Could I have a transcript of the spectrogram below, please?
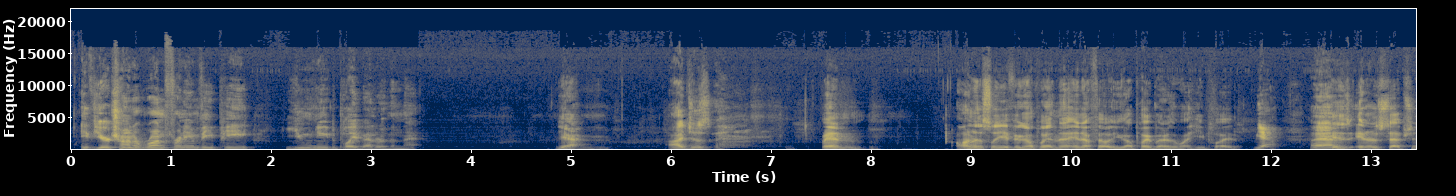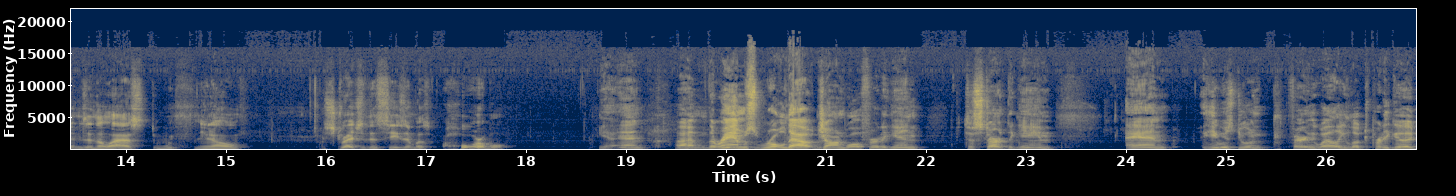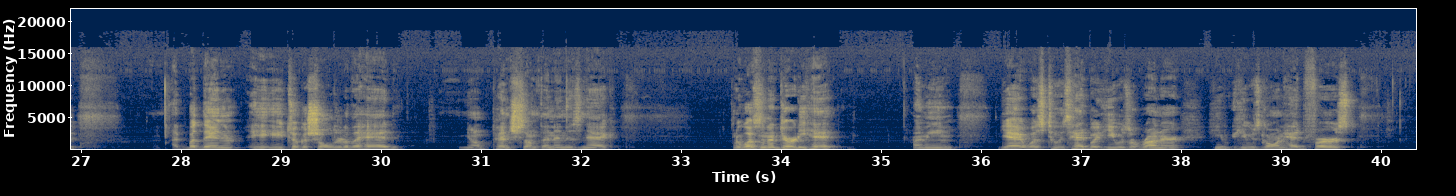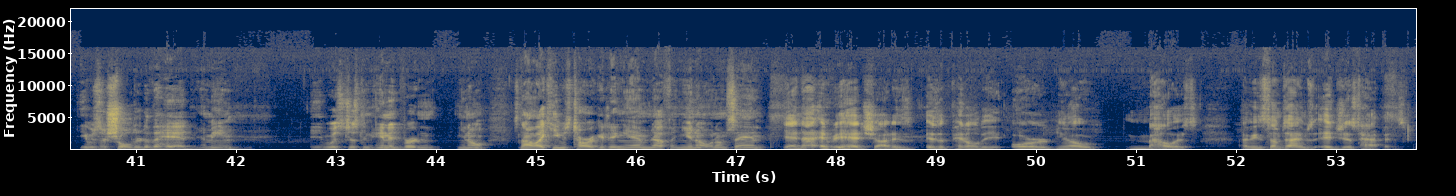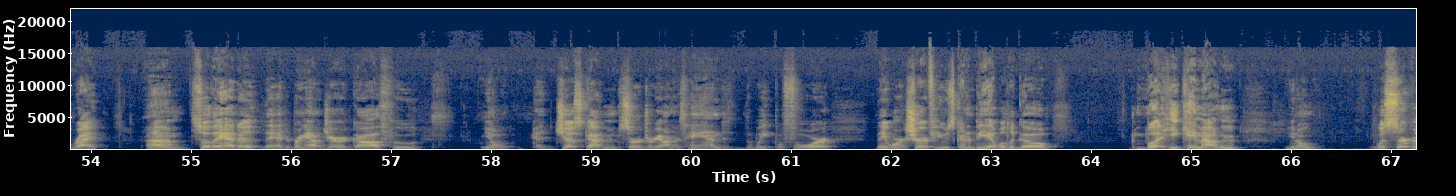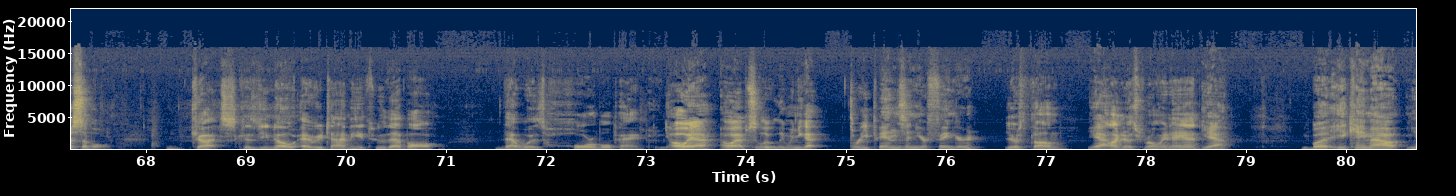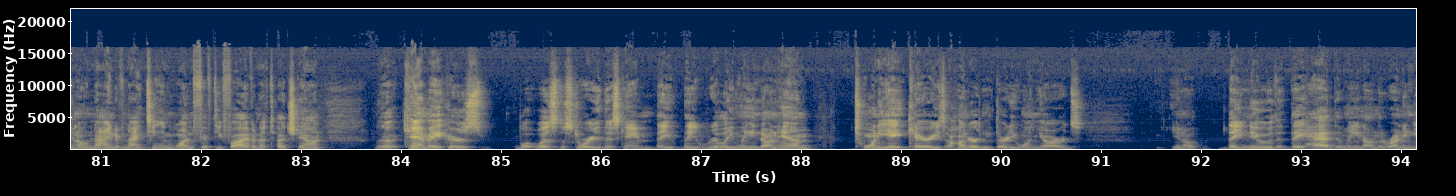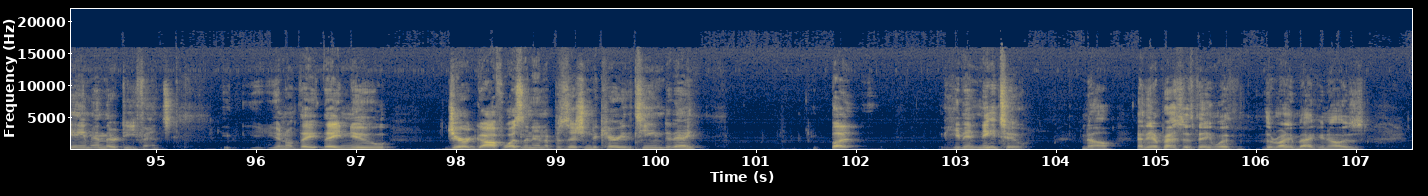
if you're trying to run for an MVP, you need to play better than that. yeah. I just And honestly, if you're going to play in the NFL, you got to play better than what he played. yeah. And His interceptions in the last, you know, stretch of the season was horrible. Yeah, and um, the Rams rolled out John Wolford again to start the game, and he was doing fairly well. He looked pretty good, but then he, he took a shoulder to the head, you know, pinched something in his neck. It wasn't a dirty hit. I mean, yeah, it was to his head, but he was a runner. He he was going head first. It was a shoulder to the head. I mean, it was just an inadvertent. You know, it's not like he was targeting him. Nothing. You know what I'm saying? Yeah, not every headshot is is a penalty or you know malice. I mean, sometimes it just happens. Right. Um, so they had to they had to bring out Jared Goff, who, you know, had just gotten surgery on his hand the week before. They weren't sure if he was going to be able to go, but he came out and, you know, was serviceable. Guts, because you know every time he threw that ball, that was horrible pain. Oh yeah. Oh, absolutely. When you got three pins in your finger. Your thumb, Yeah. on your throwing hand. Yeah. But he came out, you know, 9 of 19, 155 and a touchdown. Uh, Cam Akers, what was the story of this game? They they really leaned on him. 28 carries, 131 yards. You know, they knew that they had to lean on the running game and their defense. You, know, they they knew Jared Goff wasn't in a position to carry the team today, but he didn't need to. No, and the impressive thing with the running back, you know, is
